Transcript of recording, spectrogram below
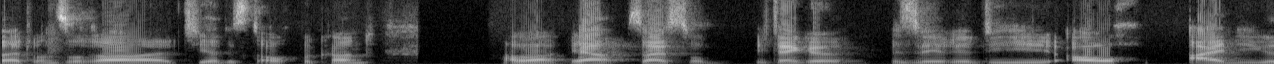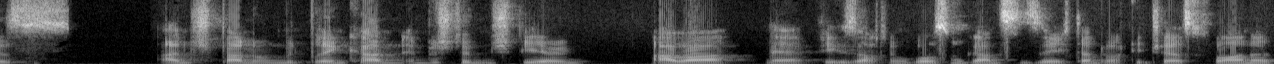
seit unserer Tierlist auch bekannt. Aber ja, sei es drum. Ich denke, eine Serie, die auch einiges an Spannung mitbringen kann in bestimmten Spielen. Aber ne, wie gesagt, im Großen und Ganzen sehe ich dann doch die Jazz vorne.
